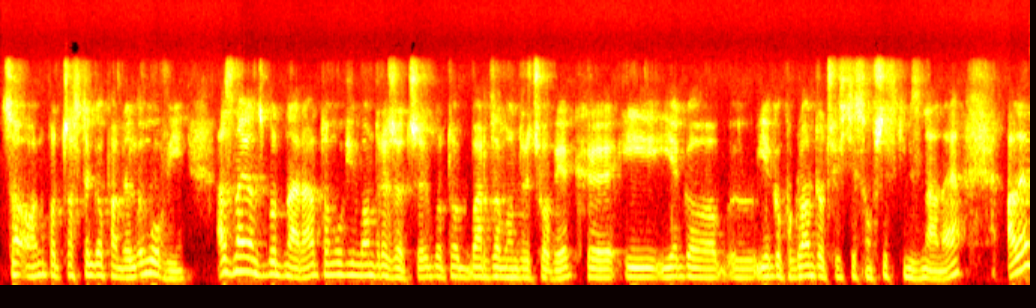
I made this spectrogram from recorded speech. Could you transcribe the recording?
co on podczas tego panelu mówi. A znając Bodnara, to mówi mądre rzeczy, bo to bardzo mądry człowiek y, i jego, y, jego poglądy oczywiście są wszystkim znane, ale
